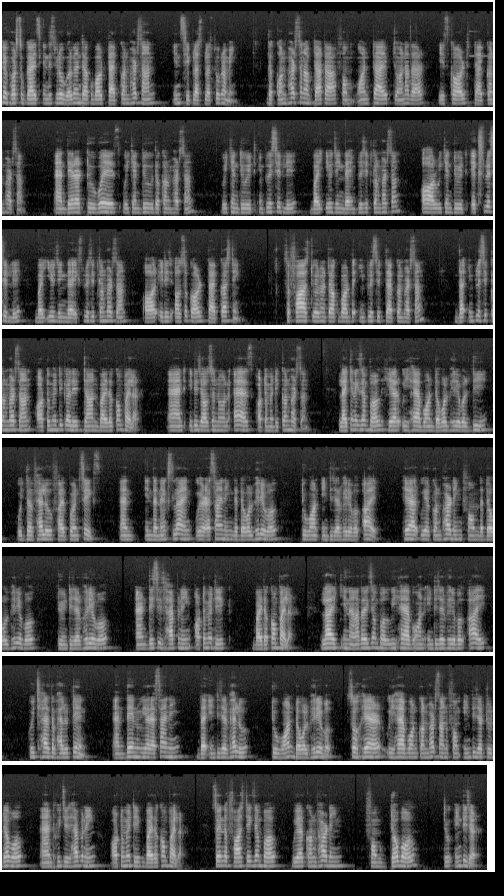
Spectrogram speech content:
Hey what's up guys in this video we're going to talk about type conversion in C++ programming. The conversion of data from one type to another is called type conversion and there are two ways we can do the conversion. We can do it implicitly by using the implicit conversion or we can do it explicitly by using the explicit conversion or it is also called typecasting. So first we are going to talk about the implicit type conversion. The implicit conversion automatically done by the compiler and it is also known as automatic conversion. Like an example, here we have one double variable d with the value 5.6 and in the next line we are assigning the double variable to one integer variable i. Here we are converting from the double variable to integer variable and this is happening automatic by the compiler. Like in another example we have one integer variable i which has the value 10 and then we are assigning the integer value to one double variable. So here we have one conversion from integer to double and which is happening automatic by the compiler. So in the first example we are converting from double to integer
